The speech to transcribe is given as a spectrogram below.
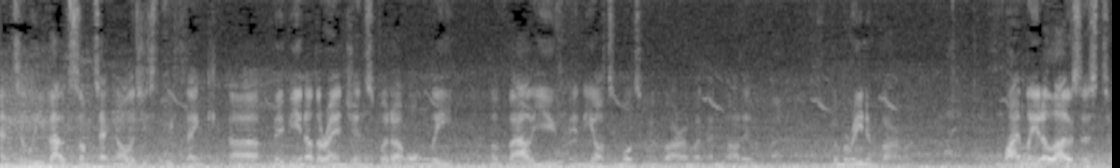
and to leave out some technologies that we think uh, maybe in other engines but are only of value in the automotive environment and not in the marine environment. Finally, it allows us to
